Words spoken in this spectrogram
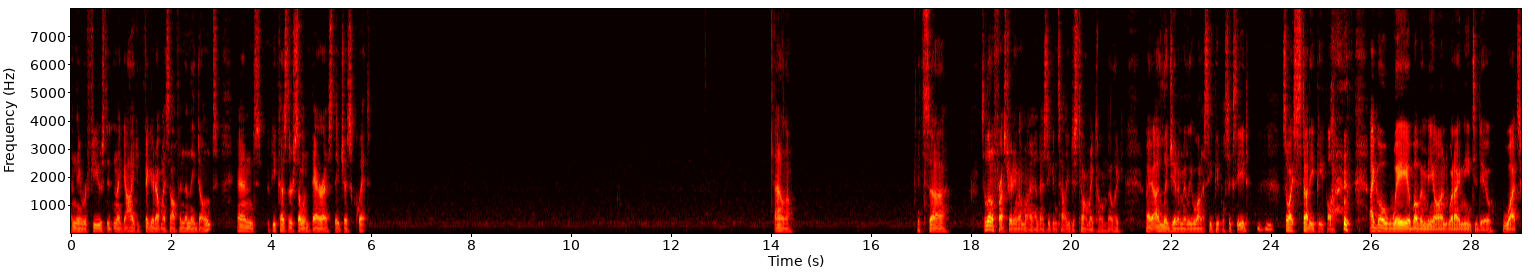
and they refuse to. And like I could figure it out myself, and then they don't, and because they're so embarrassed, they just quit. I don't know. It's uh it's a little frustrating on my end, as you can tell. You just tell my tone that like I, I legitimately want to see people succeed. Mm-hmm. So I study people. I go way above and beyond what I need to do, what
